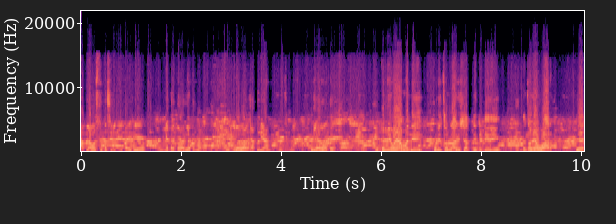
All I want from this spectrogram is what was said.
आपला वस्तू कशी विकली पाहिजे? हे तर कळलं त्यांना क्लिअर होते. हा. कमी वयामध्ये पुढे चालून आयुष्यात त्यांची डिरिंग त्यांचा व्यवहार एक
